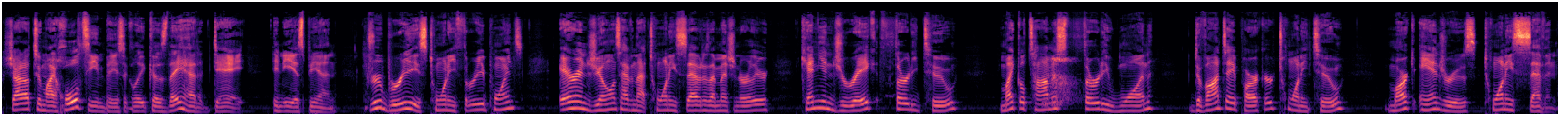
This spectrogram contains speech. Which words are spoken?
shout out to my whole team basically because they had a day in ESPN. Drew Brees, 23 points. Aaron Jones having that 27, as I mentioned earlier. Kenyon Drake, 32. Michael Thomas, 31. DeVante Parker, 22. Mark Andrews, 27.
